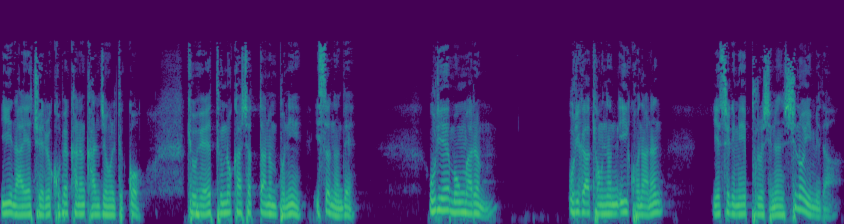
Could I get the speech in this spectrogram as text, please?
이 나의 죄를 고백하는 간증을 듣고 교회에 등록하셨다는 분이 있었는데 우리의 목마름, 우리가 겪는 이 고난은 예수님이 부르시는 신호입니다.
